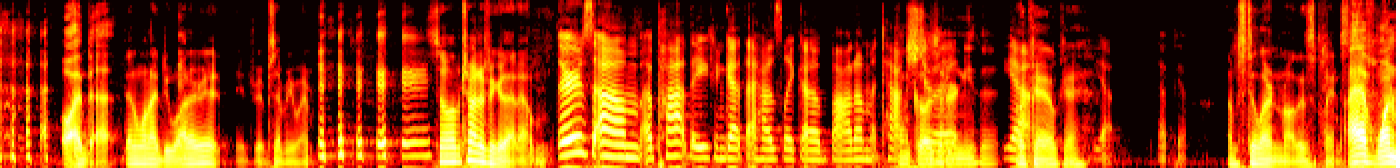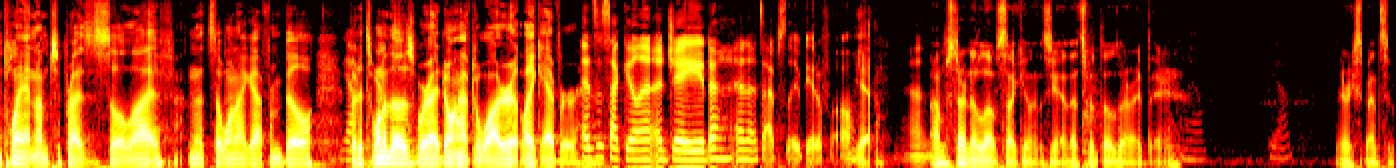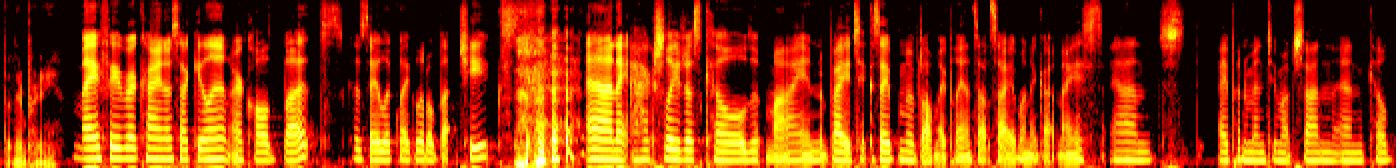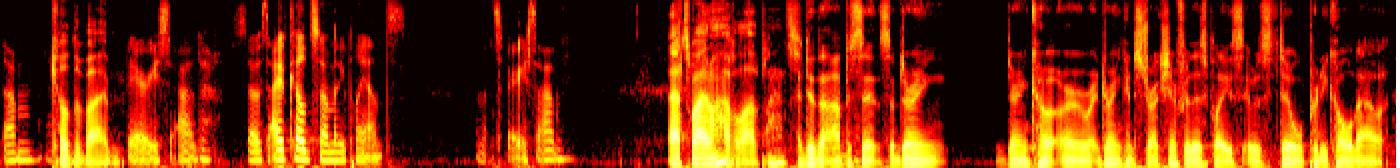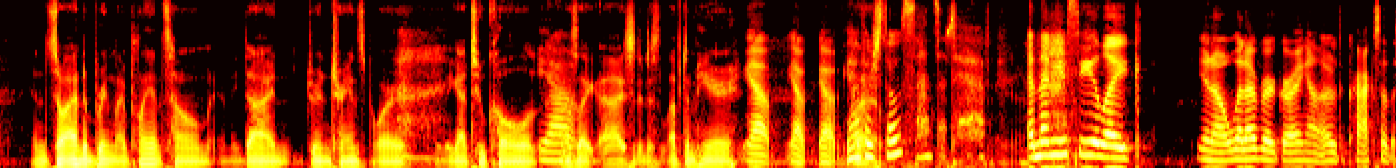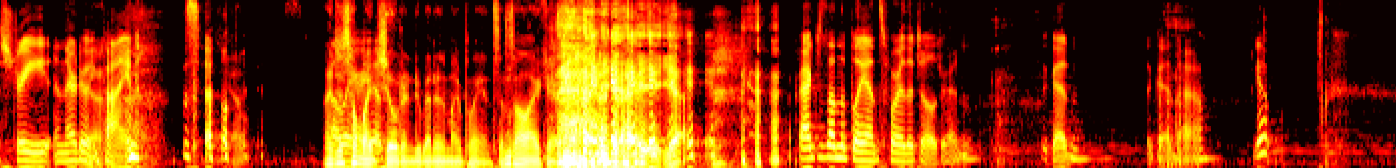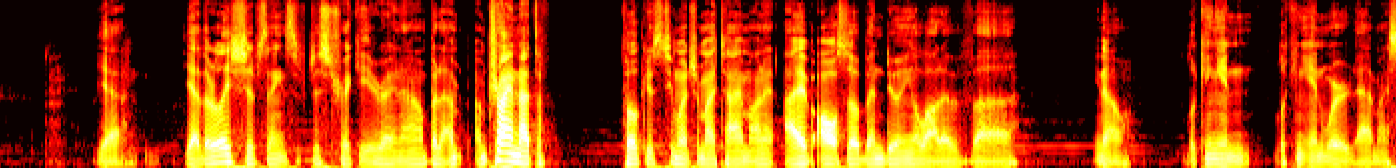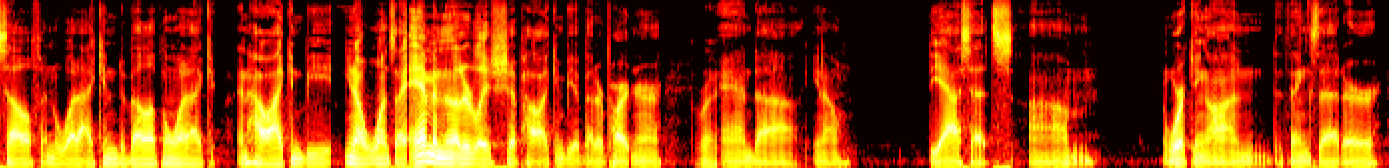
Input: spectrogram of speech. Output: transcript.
oh, I bet. Then when I do water it, it drips everywhere. so I'm trying to figure that out. There's um a pot that you can get that has like a bottom And it attached goes to it. underneath it. Yeah. Okay, okay. Yeah. Yep. Yep. I'm still learning all this plant I stuff. have one plant, and I'm surprised it's still alive, and that's the one I got from Bill. Yeah. But it's one of those where I don't have to water it like ever. It's a succulent, a jade, and it's absolutely beautiful. Yeah, And I'm starting to love succulents. Yeah, that's what those are right there. Yeah. They're expensive, but they're pretty. My favorite kind of succulent are called butts because they look like little butt cheeks. and I actually just killed mine by because I moved all my plants outside when it got nice, and I put them in too much sun and killed them. and killed the vibe. Very sad. So I've killed so many plants, and that's very sad. That's why I don't have a lot of plants. I did the opposite. So during during co- or during construction for this place, it was still pretty cold out, and so I had to bring my plants home, and they died during transport. they got too cold. Yeah. I was like, "Ah, I should have just left them here. Yep, yep, yep. Yeah, But- they're so sensitive. And then you see like, you know, whatever growing out of the cracks of the street, and they're doing Yeah. fine. so I just hope my children do better than my plants. That's all I care. yeah, yeah. practice on the plants for the children. It's a good, it's a good. Uh, yep. Yeah. Yeah, the relationships is just tricky right now, but I'm I'm trying not to focus too much of my time on it. I've also been doing a lot of uh you know, looking in looking inward at myself and what I can develop and what I can and how I can be, you know, once I am in another relationship, how I can be a better partner right. and uh, you know, the assets um working on the things that are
